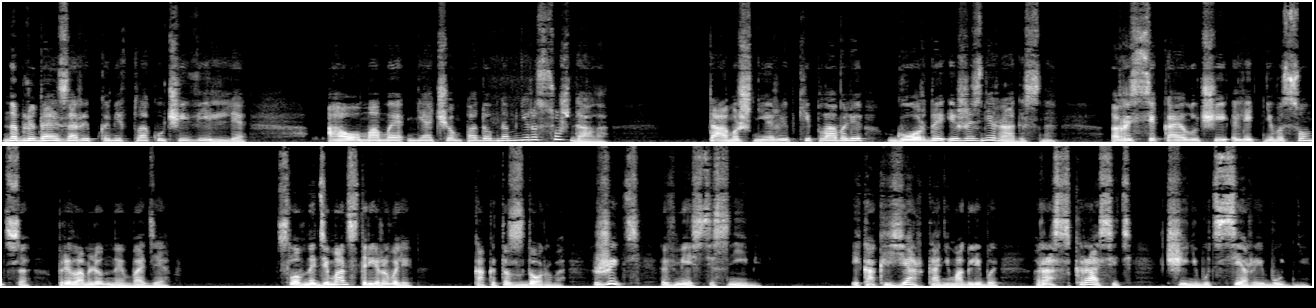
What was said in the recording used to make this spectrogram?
Наблюдая за рыбками в плакучей вилле, Ао-Маме ни о чем подобном не рассуждала. Тамошние рыбки плавали гордо и жизнерадостно, рассекая лучи летнего солнца, преломленные в воде. Словно демонстрировали, как это здорово — жить вместе с ними. И как ярко они могли бы раскрасить чьи-нибудь серые будни.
